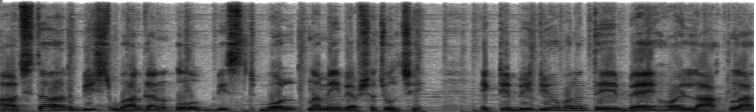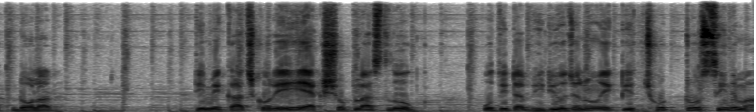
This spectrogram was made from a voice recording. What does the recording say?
আজ তার বিশ বার্গান ও বিস্ট বল নামে ব্যবসা চলছে। একটি ভিডিও বানাতে ব্যয় হয় লাখ লাখ ডলার। টিমে কাজ করে একশো প্লাস লোক। প্রতিটা ভিডিও যেন একটি ছোট্ট সিনেমা।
